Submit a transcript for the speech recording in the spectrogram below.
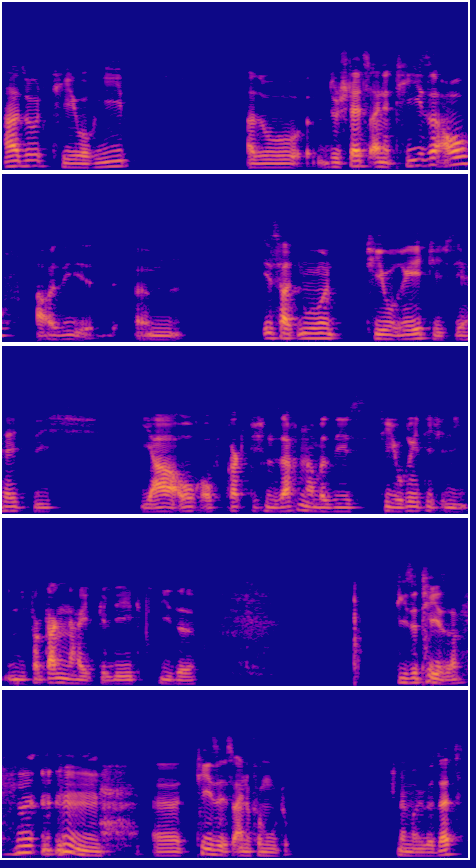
Also Theorie, also du stellst eine These auf, aber sie ähm, ist halt nur theoretisch. Sie hält sich ja auch auf praktischen Sachen, aber sie ist theoretisch in die, in die Vergangenheit gelegt, diese, diese These. Äh, These ist eine Vermutung. Schnell mal übersetzt.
